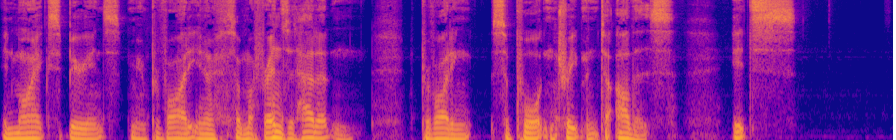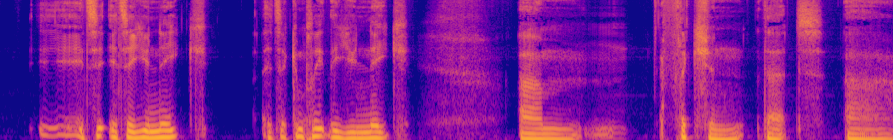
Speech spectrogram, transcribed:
In my experience, I mean, providing you know some of my friends that had it and providing support and treatment to others, it's it's it's a unique, it's a completely unique um, affliction that uh,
